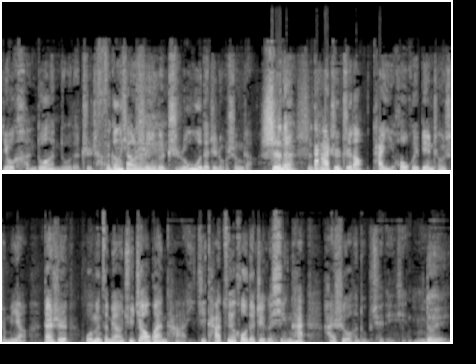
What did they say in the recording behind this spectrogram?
有很多很多的枝杈，更像是一个植物的这种生长。是的，是的。大致知道它以后会变成什么样，但是我们怎么样去浇灌它，以及它最后的这个形态，还是有很多不确定性。对，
